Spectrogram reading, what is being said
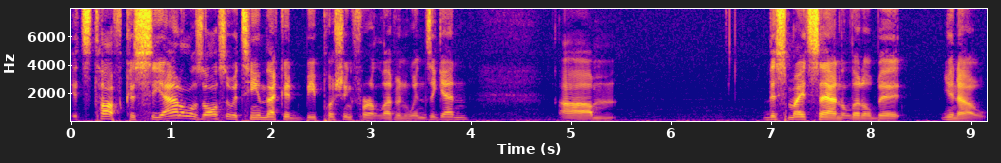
it's tough cuz Seattle is also a team that could be pushing for 11 wins again. Um, this might sound a little bit, you know,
